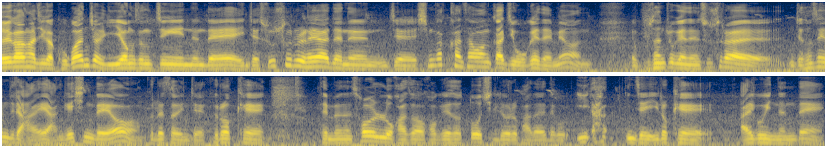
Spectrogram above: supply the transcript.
저희 강아지가 고관절 이형성증이 있는데 이제 수술을 해야 되는 이제 심각한 상황까지 오게 되면 부산 쪽에는 수술할 이제 선생님들이 아예 안 계신데요. 그래서 이제 그렇게 되면 서울로 가서 거기에서 또 진료를 받아야 되고 이 하- 이제 이렇게 알고 있는데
